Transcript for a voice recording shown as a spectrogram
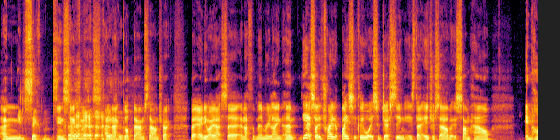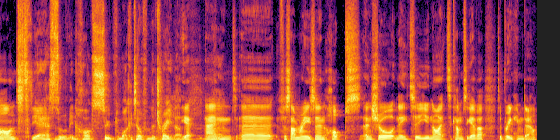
and in segments. in segments and that goddamn soundtrack. But anyway, that's uh, enough of memory lane. Um, yeah, so the trailer basically what it's suggesting is that Idris Elba is somehow enhanced. yeah, it has a sort of enhanced suit from what I could tell from the trailer. Yeah, and uh, for some reason, Hobbs and Shaw need to unite to come together to bring him down.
